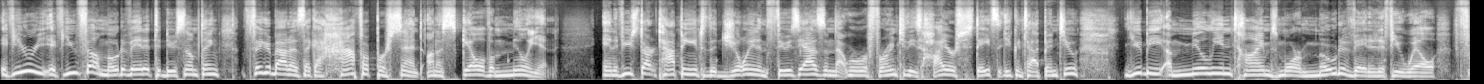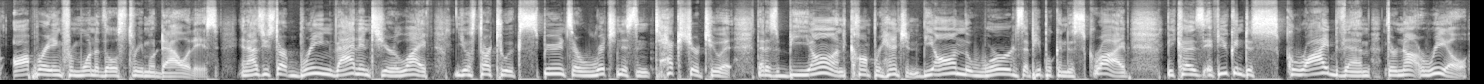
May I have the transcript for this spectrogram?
if you if you felt motivated to do something think about it as like a half a percent on a scale of a million and if you start tapping into the joy and enthusiasm that we're referring to, these higher states that you can tap into, you'd be a million times more motivated, if you will, operating from one of those three modalities. And as you start bringing that into your life, you'll start to experience a richness and texture to it that is beyond comprehension, beyond the words that people can describe. Because if you can describe them, they're not real.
